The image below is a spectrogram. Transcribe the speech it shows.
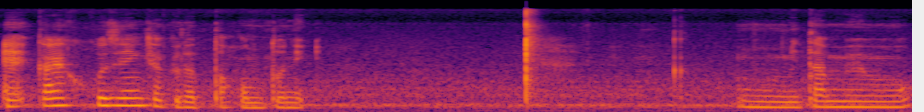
え外国人客だった本当に。もう見た目も。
